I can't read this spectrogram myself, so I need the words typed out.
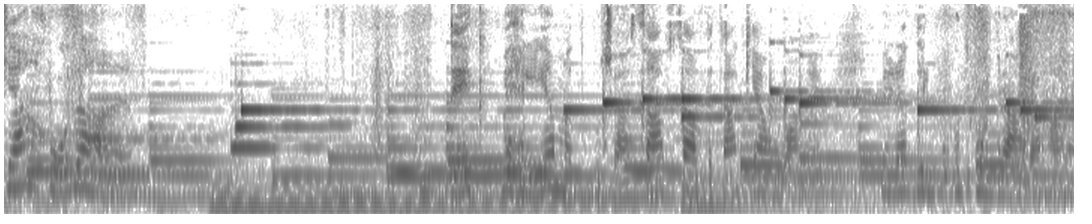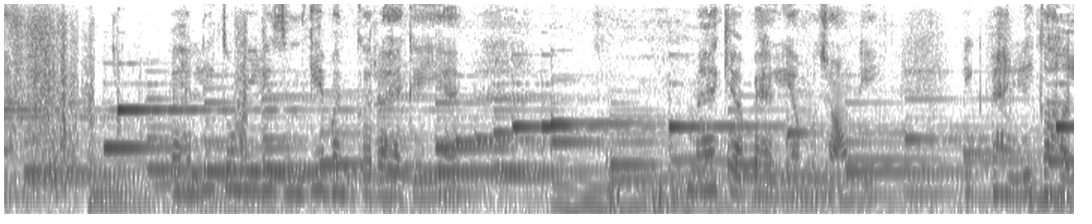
क्या हो रहा है? देख, पहलियाँ मत पूछा साफ़ साफ़ बता क्या हुआ? बहुत घबरा रहा है। पहली तो मेरी ज़िंदगी बनकर रह गई है। मैं क्या पहलियाँ बुझाऊँगी? एक पहली का हल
